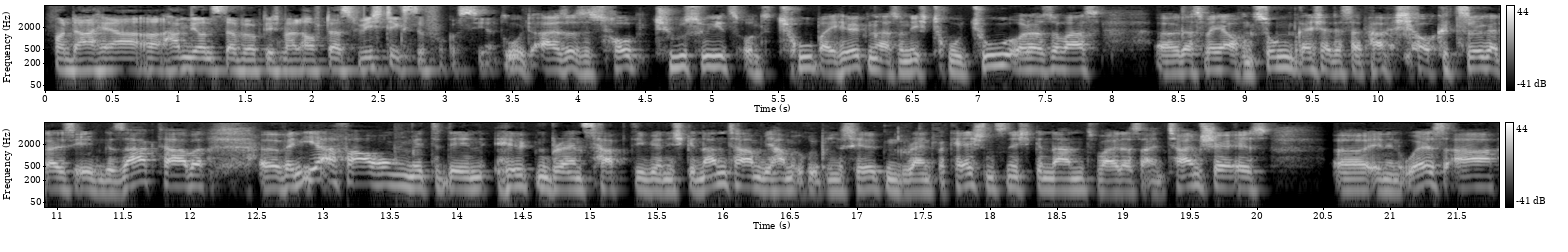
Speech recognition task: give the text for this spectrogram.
Von daher äh, haben wir uns da wirklich mal auf das Wichtigste fokussiert. Gut, also es ist Hope Two Suites und True bei Hilton, also nicht True Two oder sowas. Äh, das wäre ja auch ein Zungenbrecher, deshalb habe ich auch gezögert, als ich eben gesagt habe. Äh, wenn ihr Erfahrungen mit den Hilton Brands habt, die wir nicht genannt haben, wir haben übrigens Hilton Grand Vacations nicht genannt, weil das ein Timeshare ist, in den USA.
